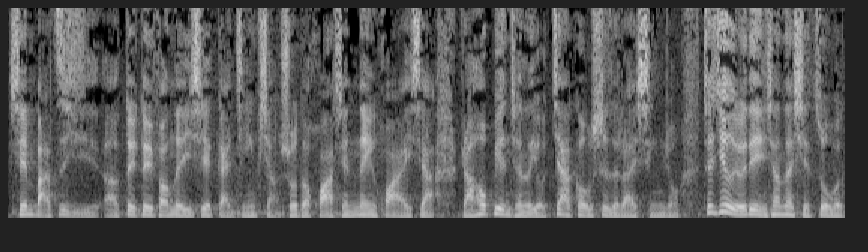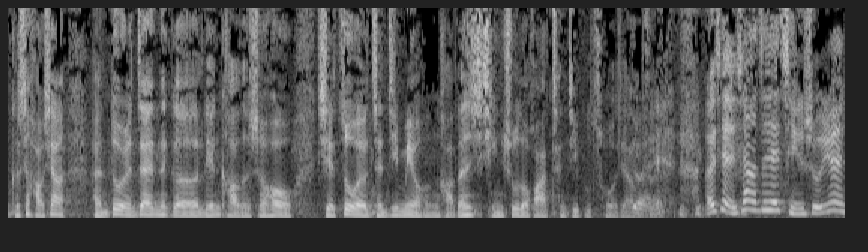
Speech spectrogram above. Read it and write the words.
先把自己呃对对方的一些感情想说的话先内化一下，然后变成了有架构式的来形容，这就有点像在写作文。可是好像很多人在那个联考的时候。写作文成绩没有很好，但是情书的话成绩不错，这样子。对，而且像这些情书，因为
